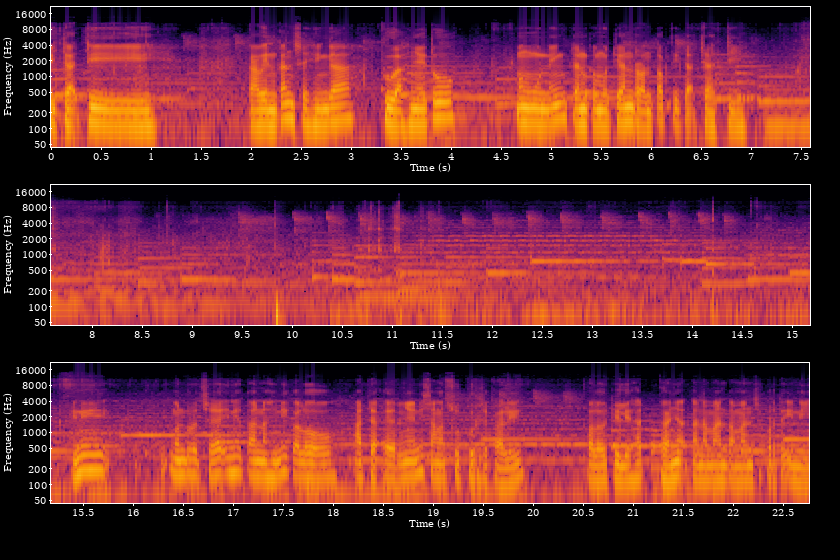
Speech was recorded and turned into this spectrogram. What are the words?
tidak dikawinkan sehingga buahnya itu menguning dan kemudian rontok tidak jadi. Ini menurut saya ini tanah ini kalau ada airnya ini sangat subur sekali. Kalau dilihat banyak tanaman-tanaman seperti ini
